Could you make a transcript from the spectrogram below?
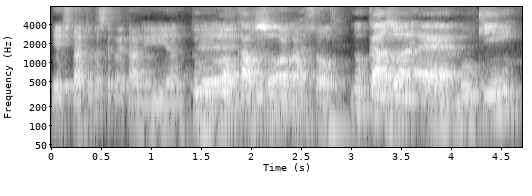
ia estar toda a secretaria, tudo é, no local, tudo só, local né? só. No caso, é, Buquim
